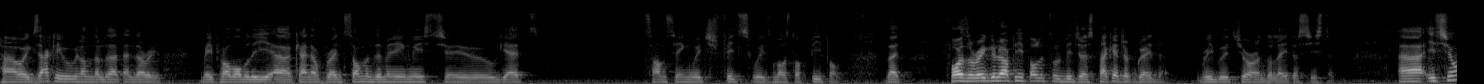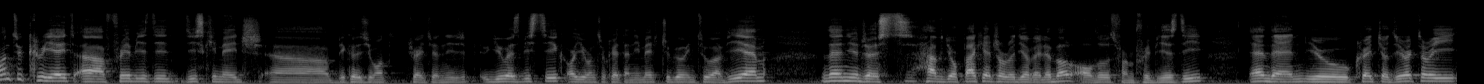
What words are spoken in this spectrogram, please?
how exactly we will handle that, and there may probably uh, kind of brainstorm on the mailing list to get something which fits with most of people. But for the regular people, it will be just package upgrade reboot, you're on the latest system. Uh, if you want to create a FreeBSD disk image uh, because you want to create a USB stick or you want to create an image to go into a VM, then you just have your package already available, all those from FreeBSD, and then you create your directory,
